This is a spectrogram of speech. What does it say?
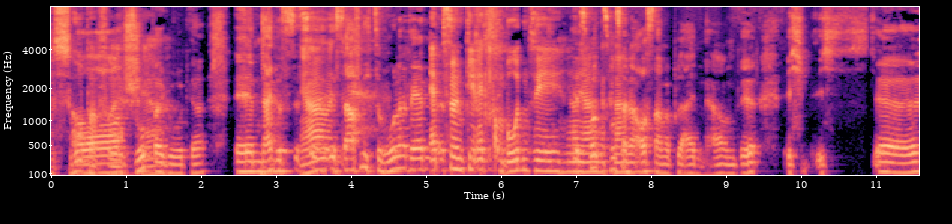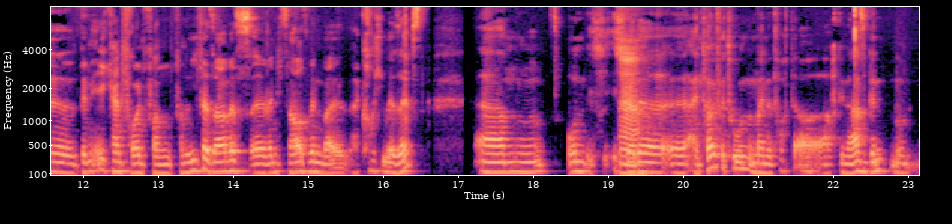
Super oh, frisch. Super ja. gut, ja. Ähm, nein, das ist, ja, äh, es darf nicht zu wohler werden. Äpfeln direkt vom Bodensee. Ja, es, muss, muss eine Ausnahme bleiben, ja. Und äh, ich, ich äh, bin eh kein Freund von, von Lieferservice, äh, wenn ich zu Hause bin, weil da koche ich über selbst. Ähm, und ich, ich werde äh, einen Teufel tun und meine Tochter auf die Nase binden und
